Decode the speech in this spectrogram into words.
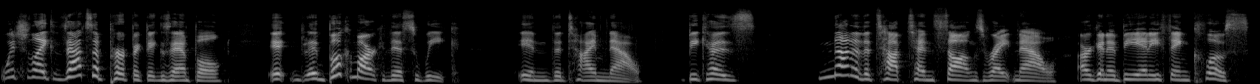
Which, like, that's a perfect example. It, it bookmark this week in the time now because none of the top 10 songs right now are going to be anything close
